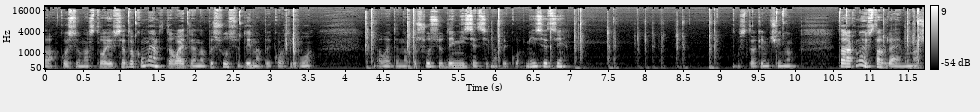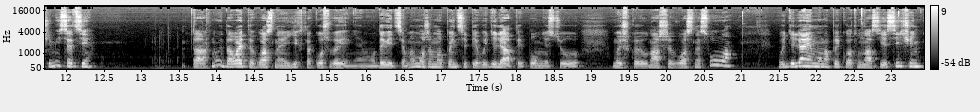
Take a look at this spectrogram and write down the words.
Так, ось у нас створився документ. Давайте напишу сюди, наприклад, його. Давайте напишу сюди місяці, наприклад, місяці. Ось таким чином. Так, ну і вставляємо наші місяці. Так, ну і давайте, власне, їх також вирівняємо. Дивіться, ми можемо, в принципі, виділяти повністю мишкою наше власне слово. Виділяємо, наприклад, у нас є січень.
